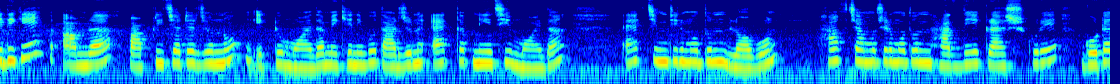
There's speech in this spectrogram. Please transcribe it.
এদিকে আমরা পাপড়ি চাটের জন্য একটু ময়দা মেখে নিব। তার জন্য এক কাপ নিয়েছি ময়দা, এক চিমটির মতন লবণ, হাফ চামচের মতন হাত দিয়ে ক্রাশ করে গোটা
